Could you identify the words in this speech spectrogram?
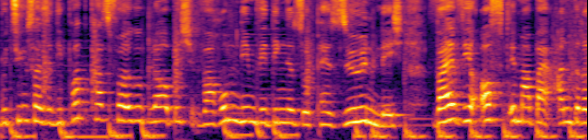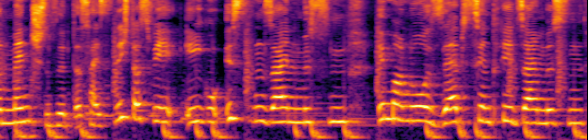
beziehungsweise die Podcast-Folge, glaube ich, warum nehmen wir Dinge so persönlich? Weil wir oft immer bei anderen Menschen sind. Das heißt nicht, dass wir Egoisten sein müssen, immer nur selbstzentriert sein müssen.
